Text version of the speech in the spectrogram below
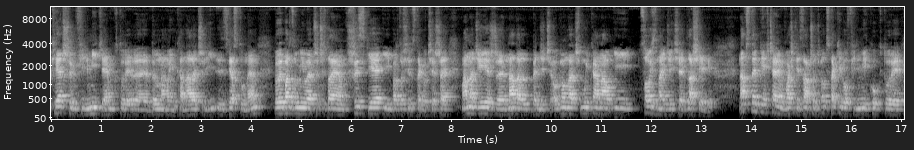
pierwszym filmikiem, który e, był na moim kanale, czyli zwiastunem. Były bardzo miłe, przeczytałem wszystkie i bardzo się z tego cieszę. Mam nadzieję, że nadal będziecie oglądać mój kanał i coś znajdziecie dla siebie. Na wstępie chciałem właśnie zacząć od takiego filmiku, który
